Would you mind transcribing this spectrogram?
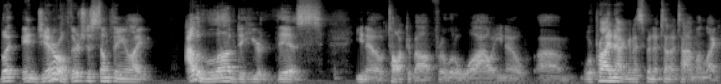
But in general, if there's just something like, I would love to hear this, you know, talked about for a little while. You know, um, we're probably not going to spend a ton of time on like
